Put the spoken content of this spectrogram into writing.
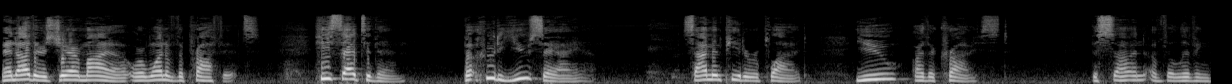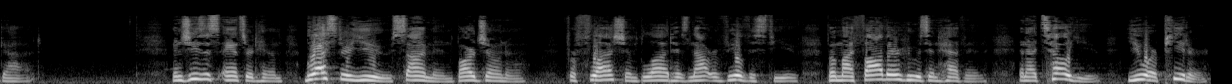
and others Jeremiah or one of the prophets. He said to them, But who do you say I am? Simon Peter replied, You are the Christ, the Son of the living God. And Jesus answered him, Blessed are you, Simon Barjona, for flesh and blood has not revealed this to you, but my Father who is in heaven. And I tell you, you are Peter,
